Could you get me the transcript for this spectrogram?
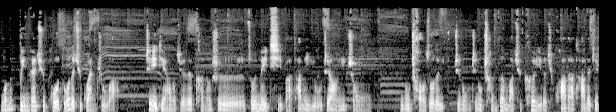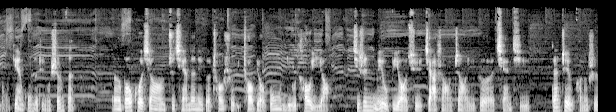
我们不应该去过多的去关注啊。这一点我觉得可能是作为媒体吧，他们有这样一种一种炒作的这种这种成分吧，去刻意的去夸大他的这种电工的这种身份，呃，包括像之前的那个抄水抄表工刘涛一样，其实没有必要去加上这样一个前提，但这个可能是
